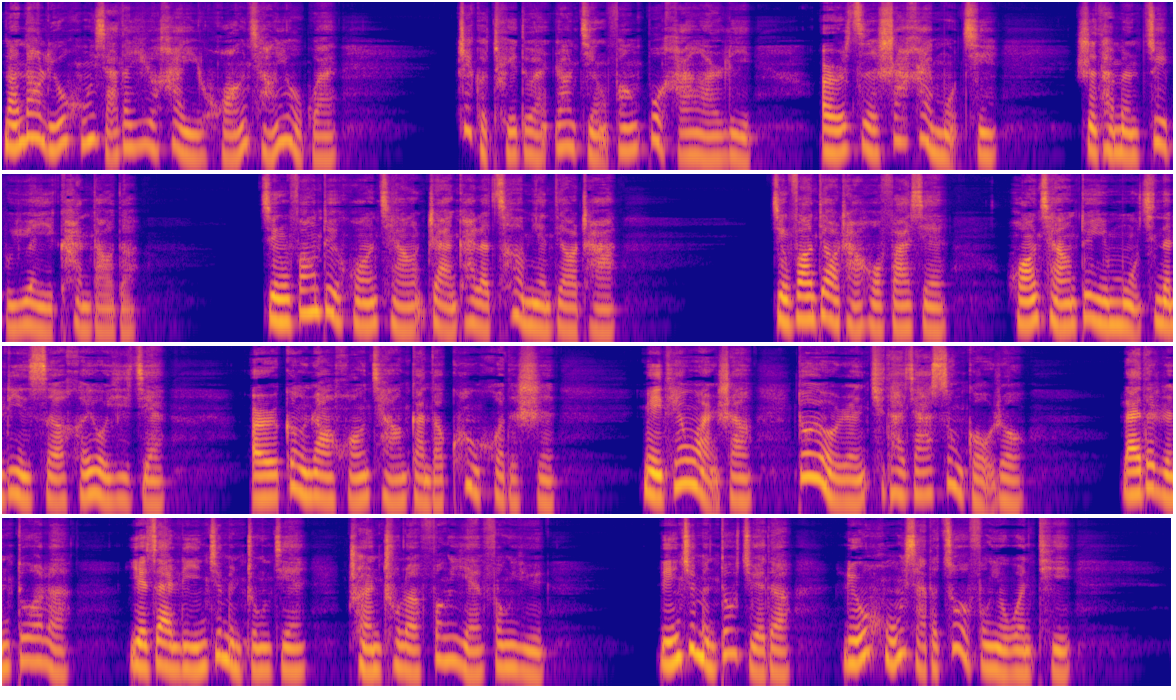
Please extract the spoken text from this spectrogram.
难道刘红霞的遇害与黄强有关？这个推断让警方不寒而栗。儿子杀害母亲，是他们最不愿意看到的。警方对黄强展开了侧面调查。警方调查后发现，黄强对于母亲的吝啬很有意见。而更让黄强感到困惑的是，每天晚上都有人去他家送狗肉，来的人多了，也在邻居们中间传出了风言风语。邻居们都觉得刘红霞的作风有问题。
